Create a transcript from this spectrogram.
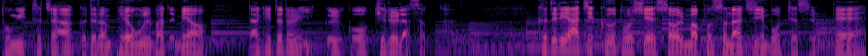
동이 트자 그들은 배웅을 받으며 나귀들을 이끌고 길을 나섰다. 그들이 아직 그 도시에서 얼마 벗어나지 못했을 때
